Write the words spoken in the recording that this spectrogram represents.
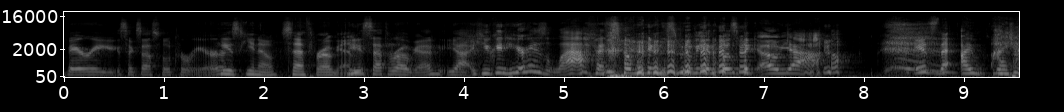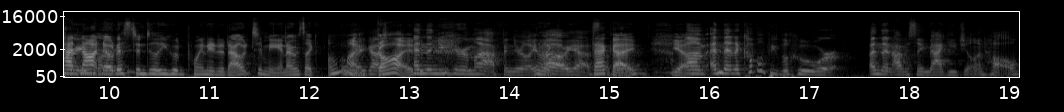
very successful career. he's you know seth rogen He's Seth Rogen. Yeah, you can hear his laugh at some point in this movie, and I was like, "Oh yeah, it's that i i had not part. noticed until you had pointed it out to me and i was like oh, Oh my, god And then you hear him laugh, and you're like, You're like, "Oh yeah, that guy." Yeah. Um, and then a couple people who were, and then obviously Maggie Gyllenhaal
